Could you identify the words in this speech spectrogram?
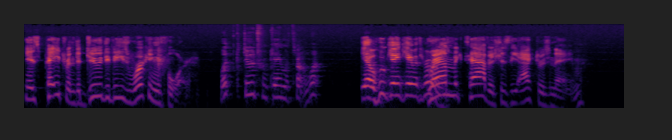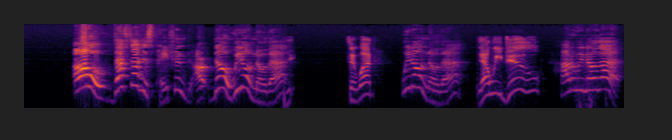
His patron, the dude that he's working for. What dude from Game of Thrones? What? yeah, who gained Game of Thrones? Graham McTavish is the actor's name. Oh, that's not his patron. No, we don't know that. Say what? We don't know that. Yeah, we do. How do we know that?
